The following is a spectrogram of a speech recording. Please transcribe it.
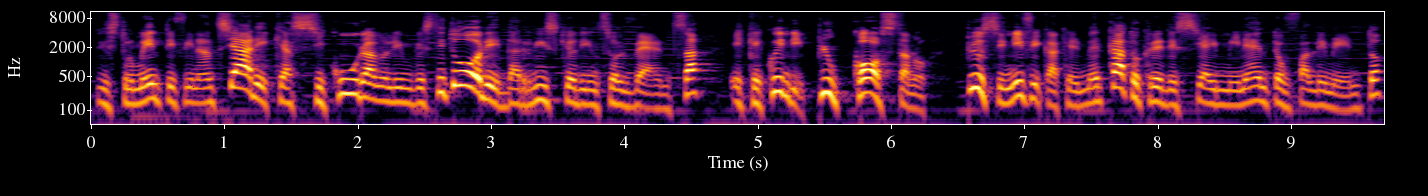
gli strumenti finanziari che assicurano gli investitori dal rischio di insolvenza e che quindi più costano, più significa che il mercato crede sia imminente un fallimento,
